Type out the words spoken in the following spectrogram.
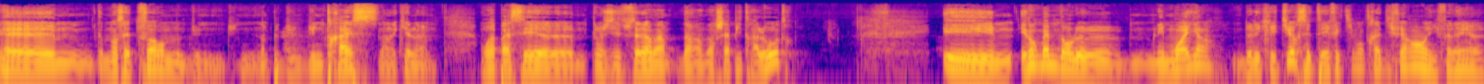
Euh, comme dans cette forme d'une tresse dans laquelle on va passer, comme je disais tout à l'heure, d'un chapitre à l'autre. Et, et, donc même dans le, les moyens de l'écriture, c'était effectivement très différent. Il fallait euh,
